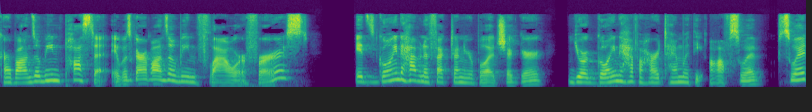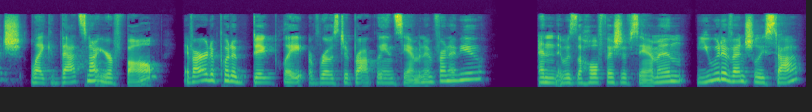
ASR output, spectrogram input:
garbanzo bean pasta. It was garbanzo bean flour first. It's going to have an effect on your blood sugar. You're going to have a hard time with the off switch. Like, that's not your fault. If I were to put a big plate of roasted broccoli and salmon in front of you, and it was the whole fish of salmon, you would eventually stop.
